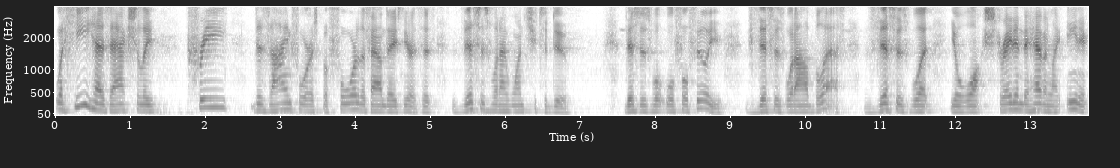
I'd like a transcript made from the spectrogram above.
What He has actually pre designed for us before the foundation of the earth. Says, This is what I want you to do. This is what will fulfill you. This is what I'll bless. This is what you'll walk straight into heaven like Enoch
